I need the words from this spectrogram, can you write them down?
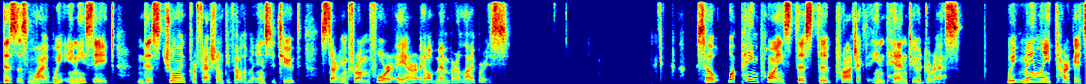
This is why we initiate this Joint Professional Development Institute, starting from four ARL member libraries. So what pain points does the project intend to address? We mainly target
